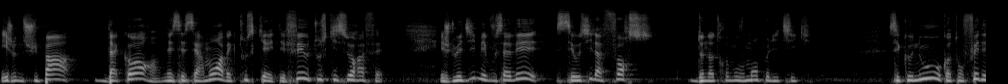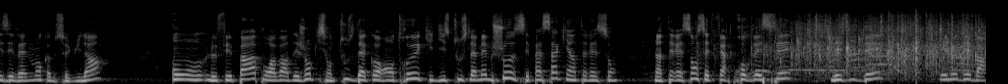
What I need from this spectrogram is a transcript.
et je ne suis pas d'accord nécessairement avec tout ce qui a été fait ou tout ce qui sera fait. Et je lui ai dit, mais vous savez, c'est aussi la force de notre mouvement politique. C'est que nous, quand on fait des événements comme celui-là, on le fait pas pour avoir des gens qui sont tous d'accord entre eux et qui disent tous la même chose. C'est pas ça qui est intéressant. L'intéressant, c'est de faire progresser les idées et le débat.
